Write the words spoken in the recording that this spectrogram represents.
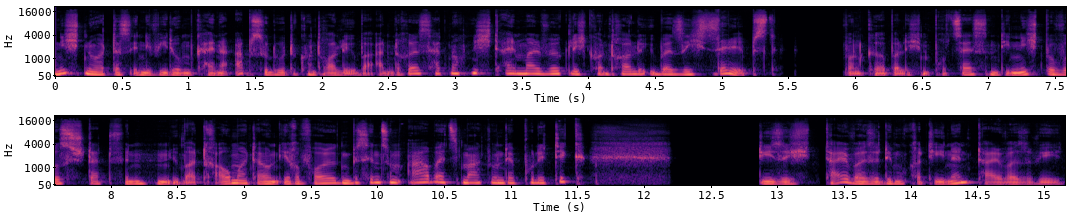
Nicht nur hat das Individuum keine absolute Kontrolle über andere, es hat noch nicht einmal wirklich Kontrolle über sich selbst. Von körperlichen Prozessen, die nicht bewusst stattfinden, über Traumata und ihre Folgen bis hin zum Arbeitsmarkt und der Politik, die sich teilweise Demokratie nennt, teilweise wie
